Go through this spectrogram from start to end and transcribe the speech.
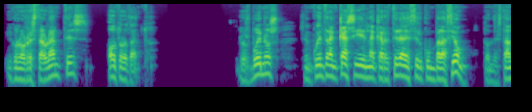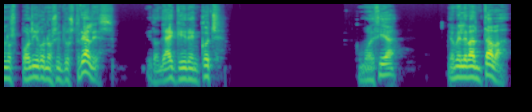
y con los restaurantes otro tanto. Los buenos se encuentran casi en la carretera de circunvalación, donde están los polígonos industriales y donde hay que ir en coche. Como decía, yo me levantaba,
